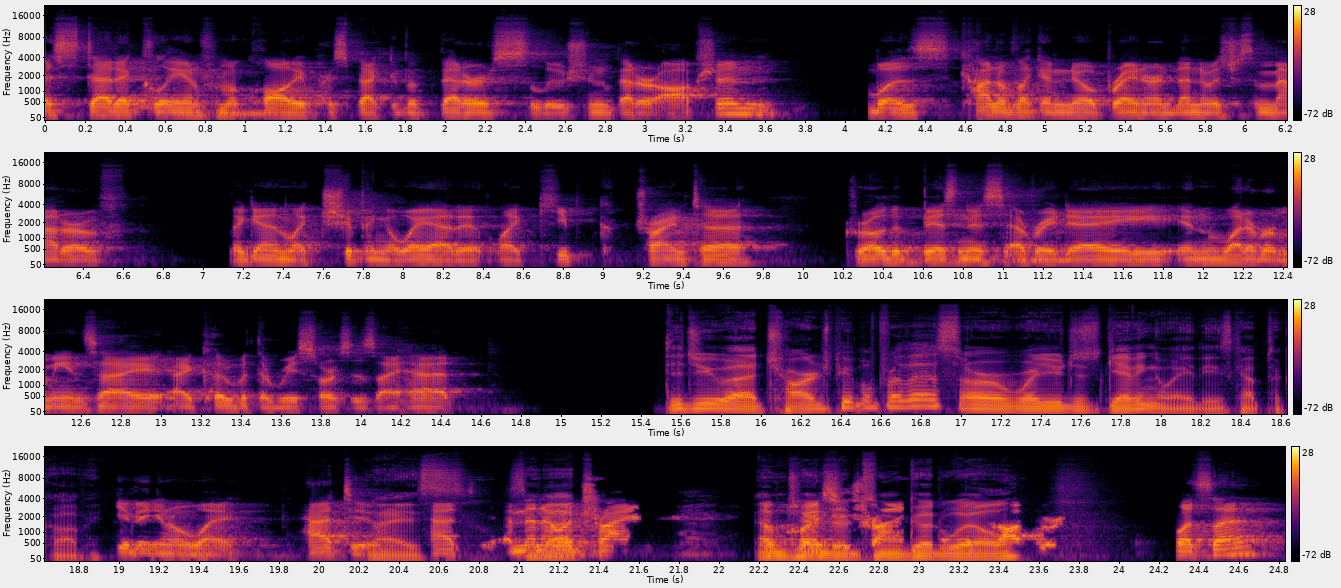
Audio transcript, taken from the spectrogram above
aesthetically and from a quality perspective, a better solution, better option was kind of like a no brainer. And then it was just a matter of, again, like chipping away at it, like keep trying to grow the business every day in whatever means I, I could with the resources I had. Did you uh, charge people for this, or were you just giving away these cups of coffee? Giving it away. Had to. Nice. Had to. And so then I would try. And, of course, some goodwill. What's that?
